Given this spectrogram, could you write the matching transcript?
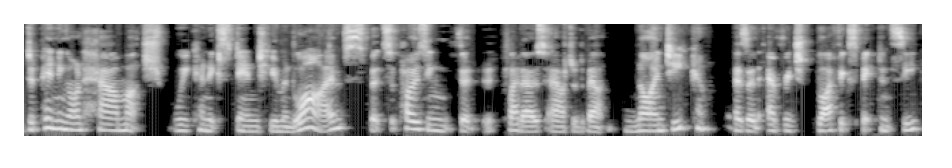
depending on how much we can extend human lives, but supposing that it plateaus out at about 90 as an average life expectancy,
